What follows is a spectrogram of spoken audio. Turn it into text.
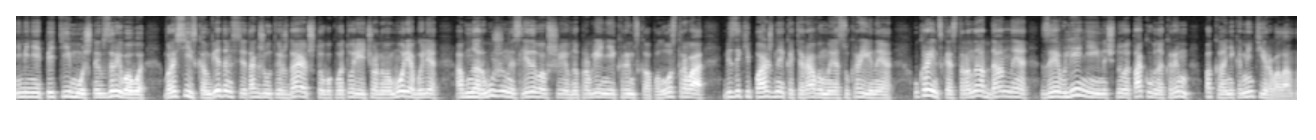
не менее пяти мощных взрывов. В российском ведомстве также утверждают, что в акватории Черного моря были обнаружены следовавшие в направлении Крымского полуострова безэкипажные катера ВМС Украины. Украинская сторона данные заявления и ночную атаку на Крим пока не коментувала.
